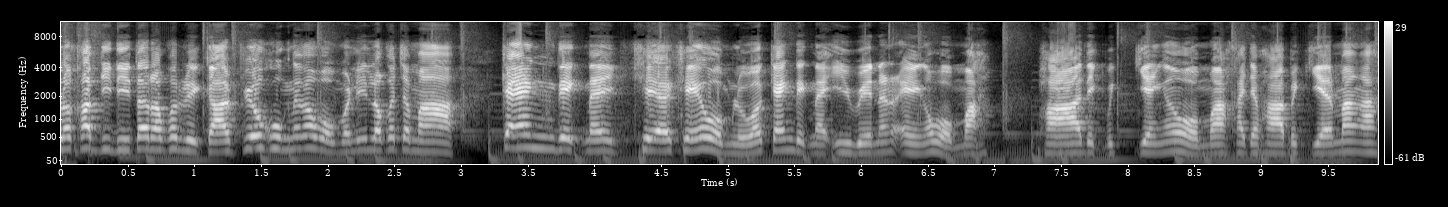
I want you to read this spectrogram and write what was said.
แล้วครับดีๆต้อนรับเข้าสู่รายการฟิวคุงนะครับผมวันนี้เราก็จะมาแกล้งเด็กในเคเคผมหรือว่าแกล้งเด็กในอีเวนต์นั่นเองครับผมมาพาเด็กไปเกียนครับผมมาใครจะพาไปเกียนบ้างอะ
